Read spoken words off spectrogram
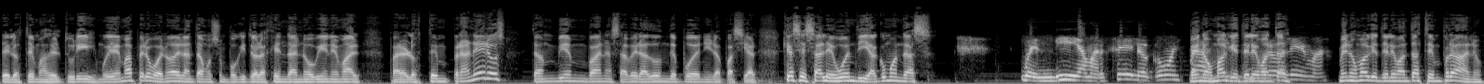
de los temas del turismo y demás, pero bueno, adelantamos un poquito la agenda, no viene mal para los tempraneros, también van a saber a dónde pueden ir a pasear. ¿Qué hace, Sale? Buen día, ¿cómo andás? Buen día, Marcelo, ¿cómo estás? Menos mal que te levantás, menos mal que te levantás temprano.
